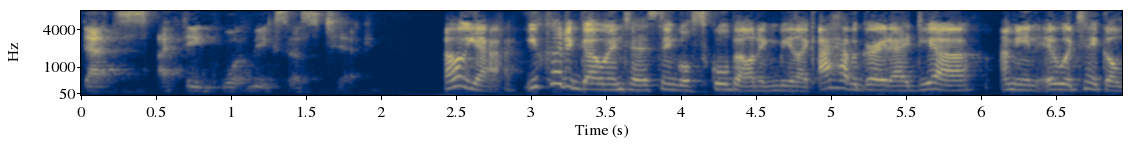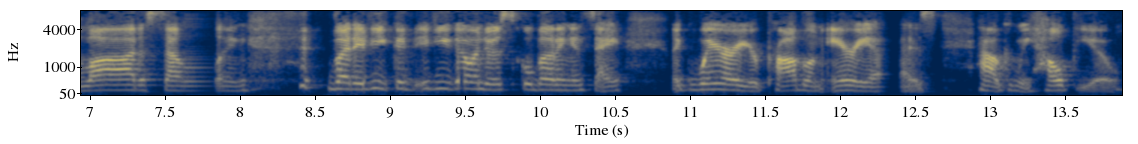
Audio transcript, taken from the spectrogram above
that's, I think, what makes us tick. Oh yeah, you couldn't go into a single school building and be like, "I have a great idea." I mean, it would take a lot of selling. but if you could if you go into a school building and say, like, "Where are your problem areas? How can we help you?"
